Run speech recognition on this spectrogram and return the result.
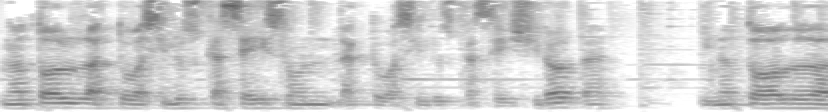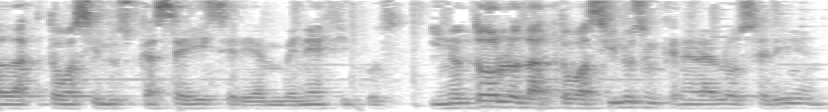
no todos los lactobacillus casei son lactobacillus casei shirota, y no todos los lactobacillus casei serían benéficos, y no todos los lactobacillus en general lo serían.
